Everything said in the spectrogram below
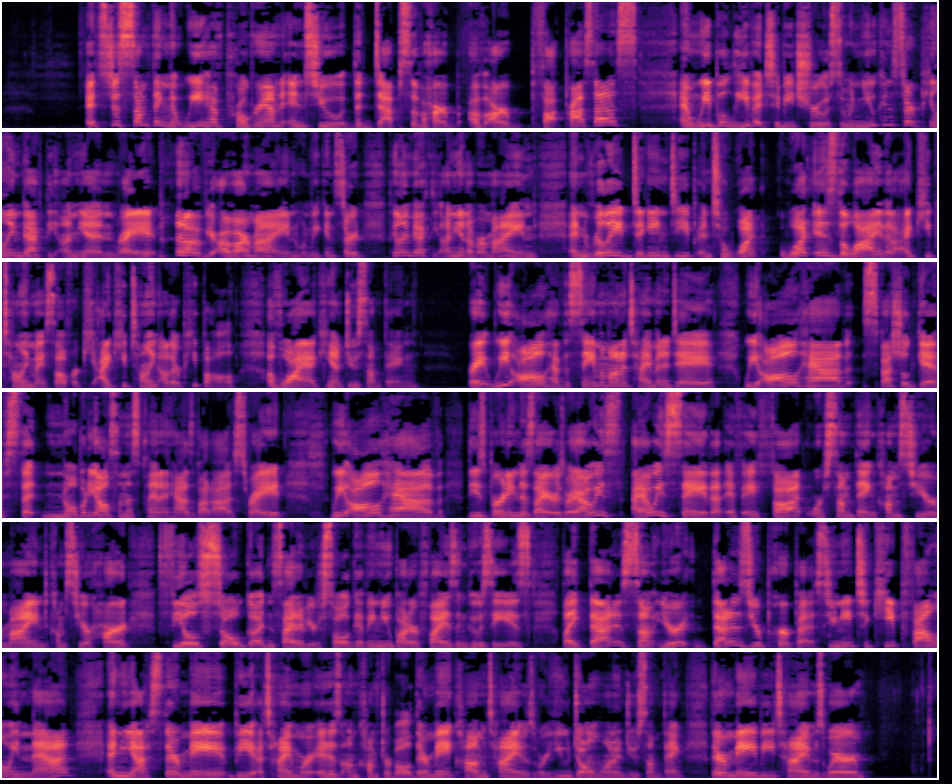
It's just something that we have programmed into the depths of our of our thought process and we believe it to be true. So when you can start peeling back the onion, right, of your of our mind, when we can start peeling back the onion of our mind and really digging deep into what what is the lie that I keep telling myself or I keep telling other people of why I can't do something right? We all have the same amount of time in a day. We all have special gifts that nobody else on this planet has but us, right? We all have these burning desires right? I always i always say that if a thought or something comes to your mind comes to your heart feels so good inside of your soul giving you butterflies and goosies like that is some your that is your purpose. You need to keep following that. And yes there may be a time where it is uncomfortable. There may come times where you don't want to do something. There may be times where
